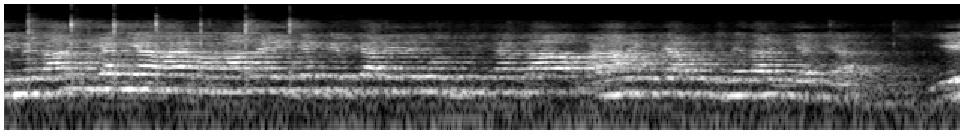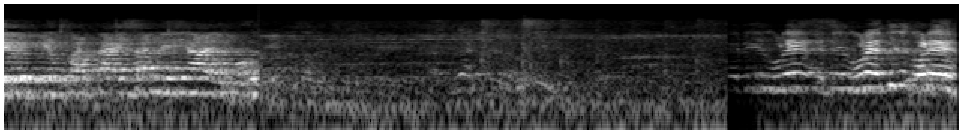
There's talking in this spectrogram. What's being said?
जिम्मेदारी दिया गया है मौलाना एसएम के दिया रेलवे मजदूरी का बढ़ाने के लिए आपको जिम्मेदारी दिया गया है। ये ये पट्टा ऐसा नहीं आए ঘুরে এদিকে ঘুরে এদিকে ঘুরেন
